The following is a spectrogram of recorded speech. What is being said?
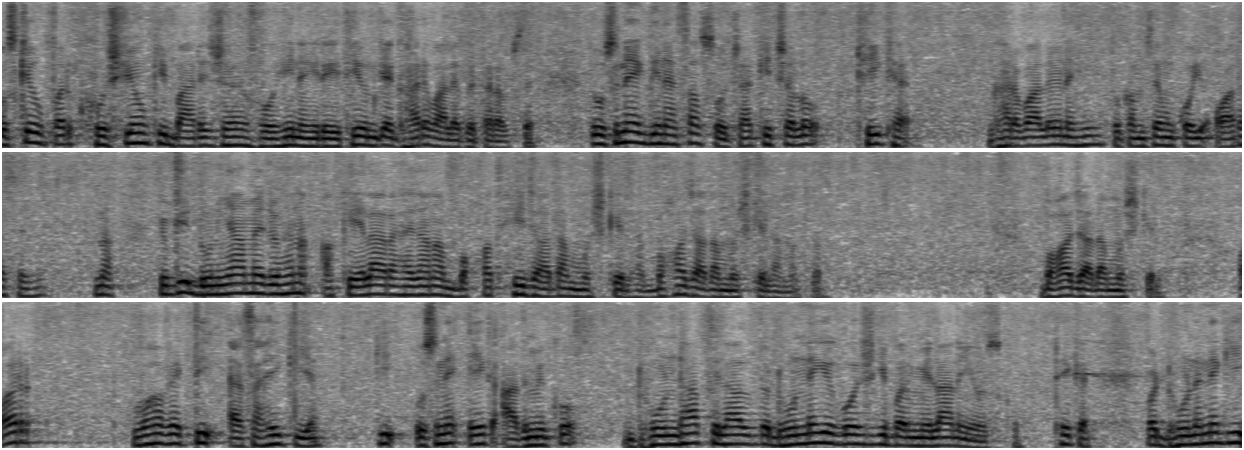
उसके ऊपर खुशियों की बारिश जो है हो ही नहीं रही थी उनके घर वाले की तरफ़ से। तो उसने एक दिन ऐसा सोचा कि चलो, ठीक है घर वाले नहीं तो कम से कम कोई और सही, ना? क्योंकि दुनिया में जो है ना, अकेला रह जाना बहुत ही ज़्यादा मुश्किल है, बहुत ज़्यादा मुश्किल है मतलब। बहुत ज़्यादा मुश्किल। और वह व्यक्ति ऐसा ही किया कि उसने एक आदमी को ढूंढा, फ़िलहाल तो ढूँढने की कोशिश की, पर मिला नहीं उसको, ठीक है? पर ढूँढने की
